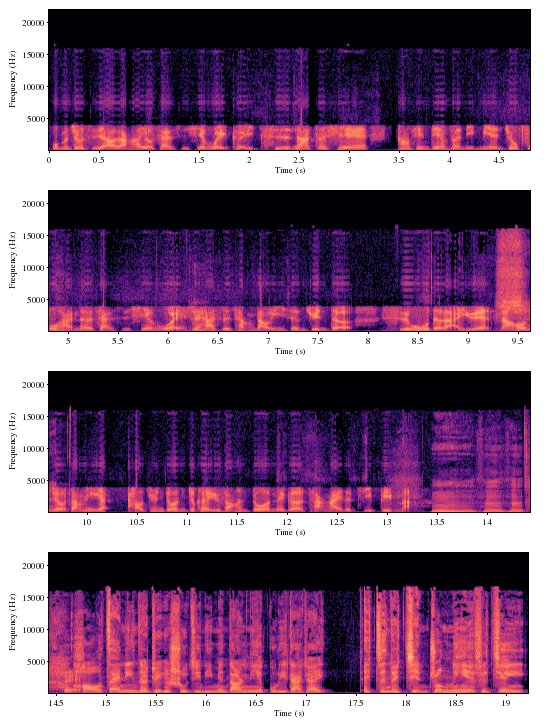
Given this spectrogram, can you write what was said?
我们就是要让它有膳食纤维可以吃。那这些抗性淀粉里面就富含了膳食纤维，所以它是肠道益生菌的食物的来源。然后就当你好菌多，你就可以预防很多那个肠癌的疾病嘛。嗯哼哼，对。好，在您的这个书籍里面，当然你也鼓励大家，哎，针对减重，您也是建议。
